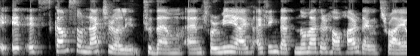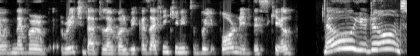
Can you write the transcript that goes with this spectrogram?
it, it comes so naturally to them. And for me, I, I, think that no matter how hard I would try, I would never reach that level because I think you need to be born with this skill. No, you don't.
